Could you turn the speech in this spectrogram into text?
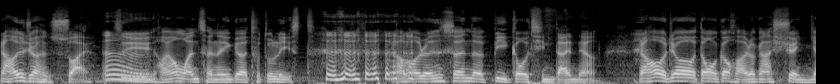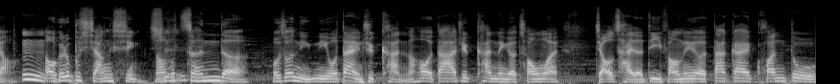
然后就觉得很帅，嗯、自己好像完成了一个 to do list，然后人生的必购清单那样。然后我就等我哥回来，就跟他炫耀。嗯，我哥就不相信，然后说真的。我说你你我带你去看，然后大家去看那个窗外脚踩的地方，那个大概宽度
